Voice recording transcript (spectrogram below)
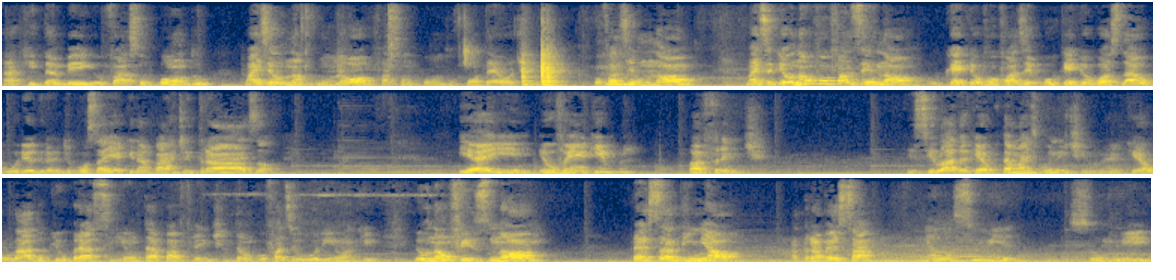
Aqui também eu faço ponto, mas eu não, um nó, faço um ponto, um ponto é ótimo. Vou fazer um nó, mas aqui eu não vou fazer nó. O que é que eu vou fazer? Por que, que eu gosto da agulha grande? Eu vou sair aqui na parte de trás, ó. E aí eu venho aqui pra frente. Esse lado aqui é o que tá mais bonitinho, né? Que é o lado que o bracinho tá pra frente. Então eu vou fazer o olhinho aqui. Eu não fiz nó pra essa linha, ó, atravessar. Ela sumir. Sumir.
